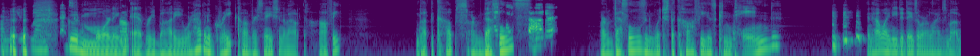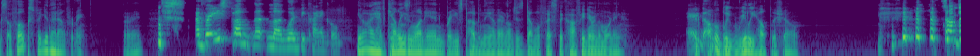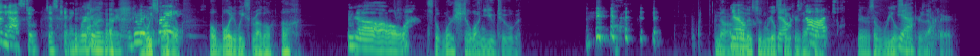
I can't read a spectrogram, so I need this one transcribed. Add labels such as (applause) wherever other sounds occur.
On mute mode. Good morning, everybody. We're having a great conversation about coffee, about the cups, our vessels, our vessels in which the coffee is contained, (laughs) and how I need a Days of Our Lives mug. So, folks, figure that out for me. All right. A Brady's pub mug would be kind of cool. You know, I have Kelly's mm-hmm. in one hand and Brady's Pub in the other, and I'll just double fist the coffee during the morning. There you It'd go. probably really help the show. (laughs) Something has to. Just kidding. We're doing great. We're doing Yeah, we great. struggle. Oh boy, do we struggle. Oh, No. it's the worst show on YouTube. (laughs) no, No. man, there's some real No, stinkers out there. not. There are some real Yeah. stinkers out there.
